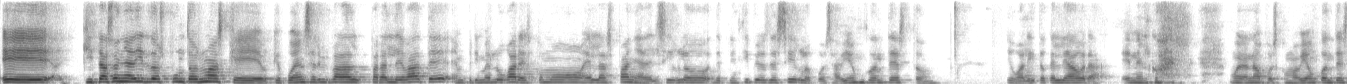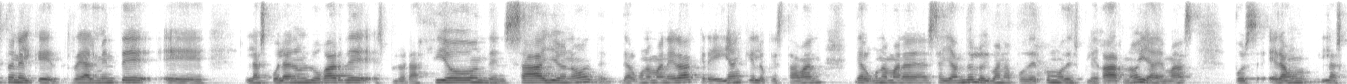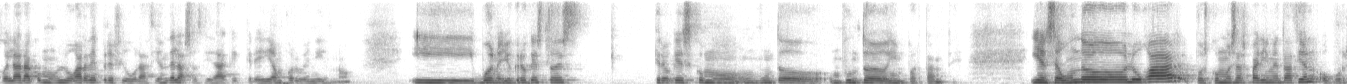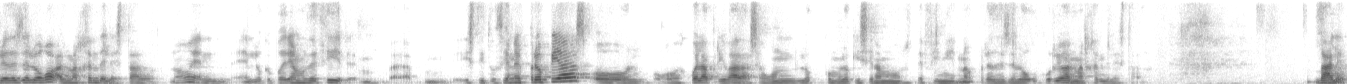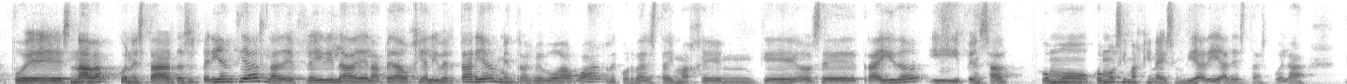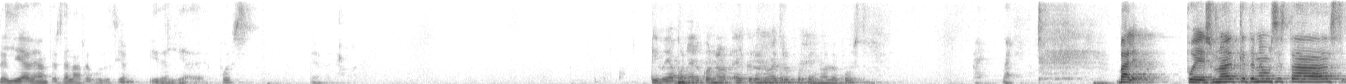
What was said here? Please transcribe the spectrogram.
Eh, quizás añadir dos puntos más que, pueden servir para el, debate. En primer lugar, es como en la España del siglo, de principios de siglo, pues había un contexto igualito que el de ahora, en el cual, bueno, no, pues como había un contexto en el que realmente eh, la escuela era un lugar de exploración, de ensayo, ¿no? De, alguna manera creían que lo que estaban de alguna manera ensayando lo iban a poder como desplegar, ¿no? Y además pues era la escuela era como un lugar de prefiguración de la sociedad que creían por venir, ¿no? Y bueno, yo creo que esto es, creo que es como un punto, un punto importante. Y en segundo lugar, pues como esa experimentación ocurrió desde luego al margen del Estado, ¿no? en, lo que podríamos decir instituciones propias o, escuela privada, según como lo quisiéramos definir, ¿no? pero desde luego ocurrió al margen del Estado. Vale, pues nada, con estas dos experiencias, la de Freire y la de la pedagogía libertaria, mientras bebo agua, recordar esta imagen que os he traído y pensad cómo, cómo os imagináis un día a día de esta escuela del día de antes de la revolución y del día de después. Y voy a poner el cronómetro porque no lo he puesto. Vale, pues una vez que tenemos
